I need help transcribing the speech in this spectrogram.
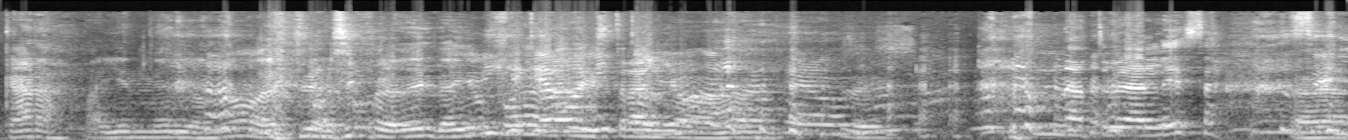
cara ahí en medio, ¿no? Así, pero de, de ahí Dije, fuera qué nada bonito, extraño. ¿no? ajá. Pero Sí. Naturaleza. Ajá.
